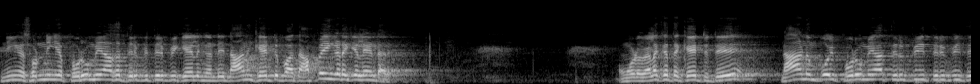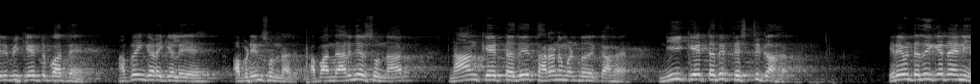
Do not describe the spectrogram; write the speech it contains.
நீங்கள் சொன்னீங்க பொறுமையாக திருப்பி திருப்பி கேளுங்கண்டி நானும் கேட்டு பார்த்தேன். அப்பையும் கிடைக்கலேன்றார். உங்களோட விளக்கத்தை கேட்டுட்டு நானும் போய் பொறுமையாக திருப்பி திருப்பி திருப்பி கேட்டு பார்த்தேன். அப்பையும் கிடைக்கலையே அப்படின்னு சொன்னார். அப்போ அந்த அறிஞர் சொன்னார் நான் கேட்டது தரணும் என்பதற்காக. நீ கேட்டது டெஸ்ட்டுக்காக இறைவன் எது கேட்ட நீ?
